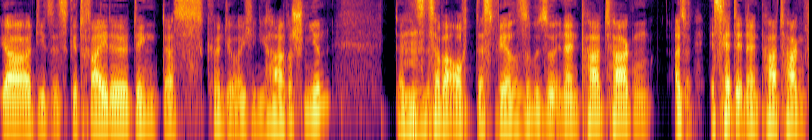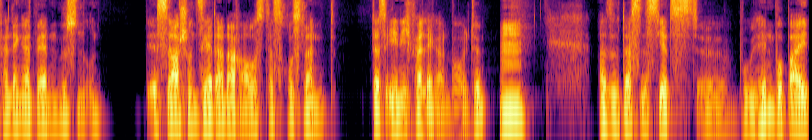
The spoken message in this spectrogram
ja, dieses Getreide-Ding, das könnt ihr euch in die Haare schmieren. Dann mhm. ist es aber auch, das wäre sowieso in ein paar Tagen, also es hätte in ein paar Tagen verlängert werden müssen und es sah schon sehr danach aus, dass Russland das eh nicht verlängern wollte. Mhm. Also das ist jetzt äh, wohl hin, wobei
